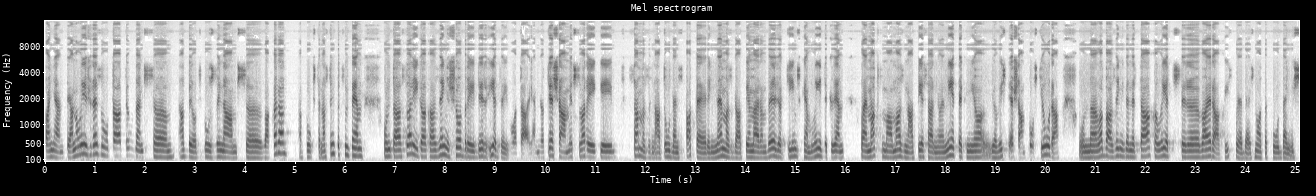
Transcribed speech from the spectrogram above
paņemti analīžu rezultāti. Ūdens atbildes būs zināmas vakarā ap 18. Un tā svarīgākā ziņa šobrīd ir iedzīvotājiem, jo tiešām ir svarīgi samazināt ūdens patēriņu, nemazgāt, piemēram, vēļu ar ķīmiskiem līdzekļiem, lai maksimāli mazinātu piesārņojumu ietekmi, jo, jo viss tiešām plūst jūrā. Un, uh, labā ziņa gan ir tā, ka lietas ir vairāk izkliedējis notekūdeņus.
